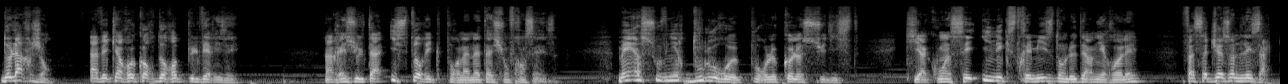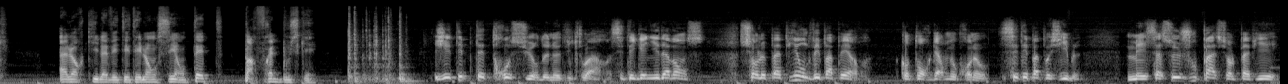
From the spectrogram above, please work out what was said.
De l'argent, avec un record d'Europe pulvérisé. Un résultat historique pour la natation française. Mais un souvenir douloureux pour le colosse sudiste, qui a coincé in extremis dans le dernier relais face à Jason Lezac, alors qu'il avait été lancé en tête par Fred Bousquet. J'étais peut-être trop sûr de notre victoire. C'était gagné d'avance. Sur le papier, on ne devait pas perdre. Quand on regarde nos chronos, c'était pas possible. Mais ça se joue pas sur le papier,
